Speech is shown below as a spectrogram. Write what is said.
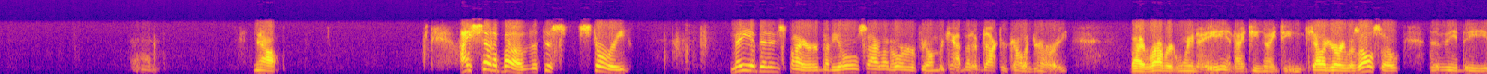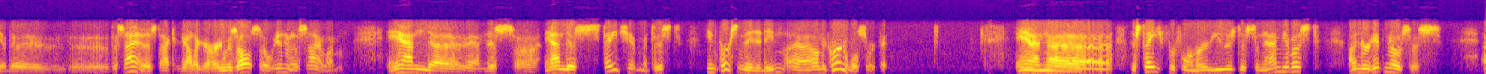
Now, I said above that this story may have been inspired by the old silent horror film The Cabinet of Dr. Caligari by Robert Wayne in 1919. Caligari was also the the the the, the, the scientist Dr. Caligari was also in an asylum, and uh, and this uh, and this stage hypnotist impersonated him uh, on the carnival circuit. And uh, the stage performer used a somnambulist under hypnosis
